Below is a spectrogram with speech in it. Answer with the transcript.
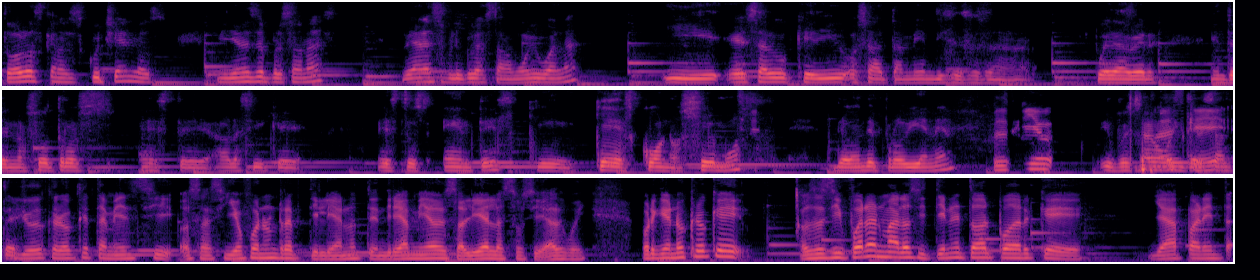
Todos los que nos escuchen, los millones de personas, vean esa película, estaba muy buena. Y es algo que digo, o sea, también dices, o sea, puede haber entre nosotros, este, ahora sí que estos entes que, que desconocemos de dónde provienen. Pues es que yo, Y pues es algo interesante. Yo creo que también si, o sea, si yo fuera un reptiliano tendría miedo de salir a la sociedad, güey. Porque no creo que, o sea, si fueran malos y tienen todo el poder que ya aparenta,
